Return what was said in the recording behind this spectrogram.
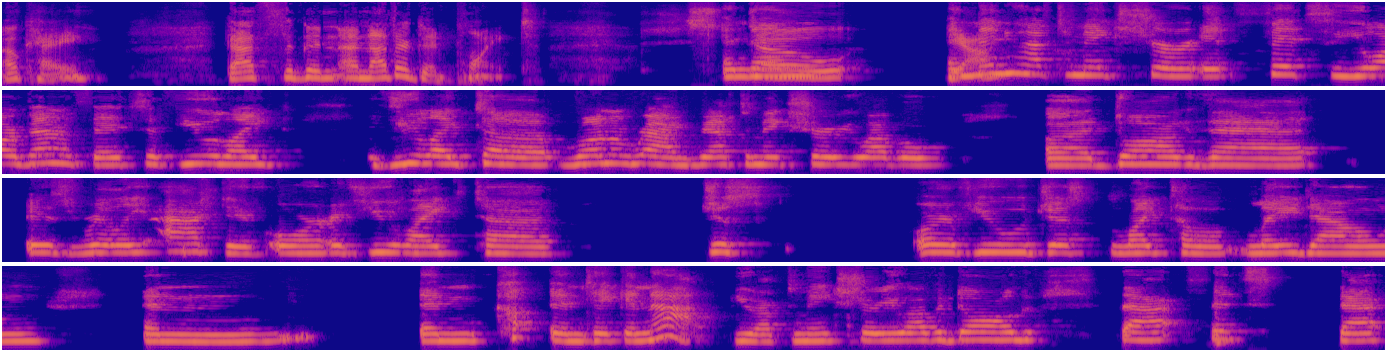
Okay, that's a good another good point. And so, then, and then you have to make sure it fits your benefits. If you like, if you like to run around, you have to make sure you have a, a dog that is really active or if you like to just or if you just like to lay down and and and take a nap you have to make sure you have a dog that fits that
